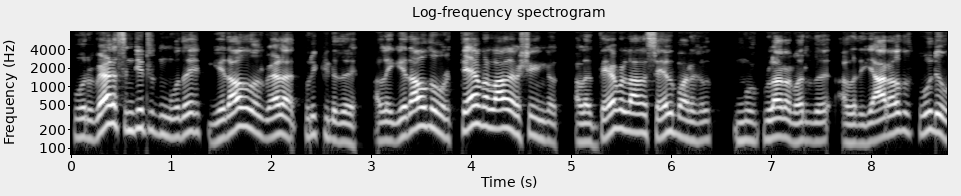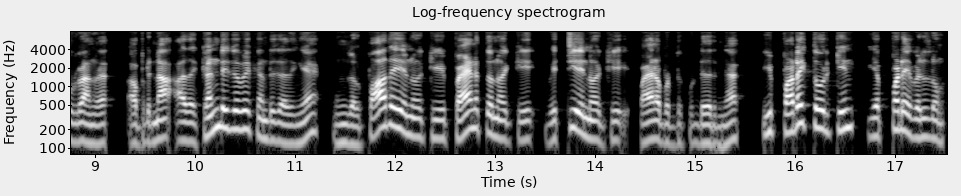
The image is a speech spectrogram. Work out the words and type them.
ஒரு வேலை செஞ்சுட்டு இருக்கும்போது ஏதாவது ஒரு வேலை குறுக்கிடுது அல்லது ஏதாவது ஒரு தேவையில்லாத விஷயங்கள் அல்லது தேவையில்லாத செயல்பாடுகள் உங்களுக்குள்ளார வருது அல்லது யாராவது தூண்டி விடுறாங்க அப்படின்னா அதை கண்டுக்கவே கண்டுக்காதீங்க. உங்கள் பாதையை நோக்கி பயணத்தை நோக்கி வெற்றியை நோக்கி பயணப்பட்டு கொண்டே இருங்க. இப்படைத்தோர்க்கின் எப்படை வெல்லும்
